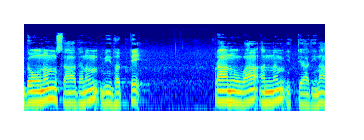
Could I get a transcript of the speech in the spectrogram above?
गौणम साधनम विधत्ते। प्राणो वा अन्नम इत्यादिना।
